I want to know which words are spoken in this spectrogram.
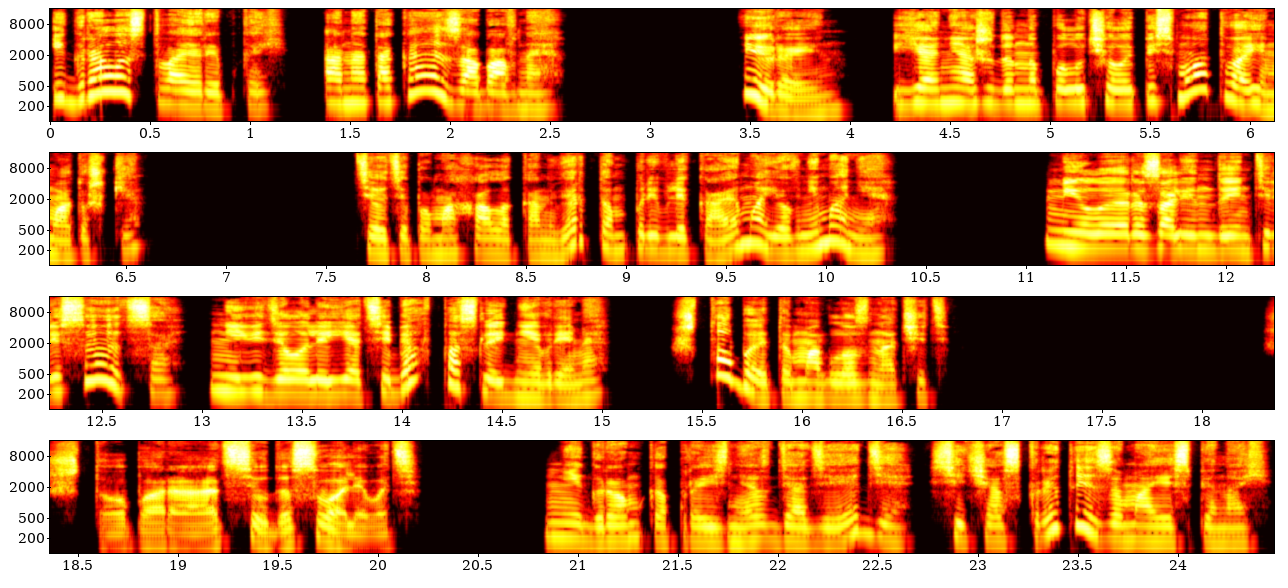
«Играла с твоей рыбкой. Она такая забавная». «Ирейн, я неожиданно получила письмо от твоей матушки». Тетя помахала конвертом, привлекая мое внимание. «Милая Розалинда интересуется, не видела ли я тебя в последнее время? Что бы это могло значить?» «Что пора отсюда сваливать», — негромко произнес дядя Эдди, сейчас скрытый за моей спиной.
